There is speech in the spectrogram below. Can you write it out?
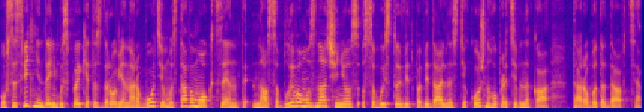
У Всесвітній день безпеки та здоров'я на роботі ми ставимо акценти на особливому значенні особистої відповідальності кожного працівника та роботодавця.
